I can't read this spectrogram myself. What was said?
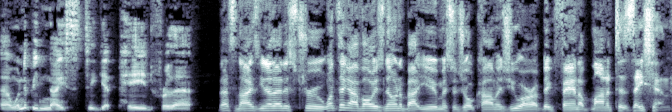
Uh, wouldn't it be nice to get paid for that? That's nice. You know, that is true. One thing I've always known about you, Mr. Joel Comm, is you are a big fan of monetization.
